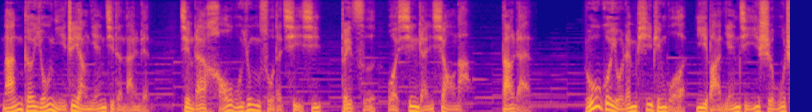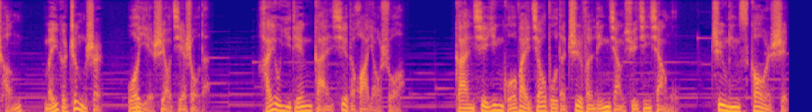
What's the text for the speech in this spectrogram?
难得有你这样年纪的男人，竟然毫无庸俗的气息。对此，我欣然笑纳。当然，如果有人批评我一把年纪一事无成，没个正事儿，我也是要接受的。还有一点感谢的话要说，感谢英国外交部的智奋领奖学金项目 （Turing Scholarship）。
